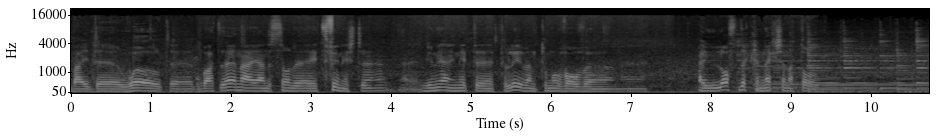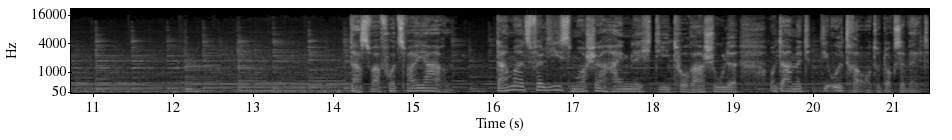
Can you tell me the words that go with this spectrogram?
by the world. Uh, but then I understood uh, it's finished. You need, I need to, to live and to move over. I lost the connection at all. Das war vor zwei Jahren. Damals verließ Mosche heimlich die Toraschule und damit die ultraorthodoxe Welt.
